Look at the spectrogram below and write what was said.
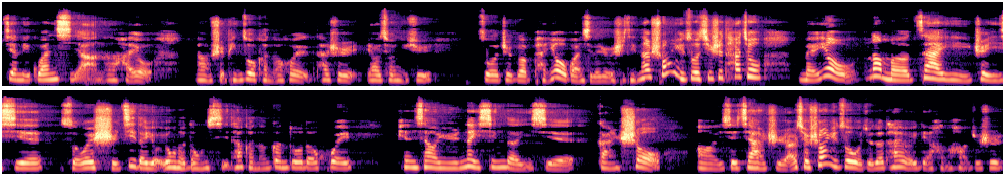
建立关系啊，那还有。嗯，水瓶座可能会，他是要求你去做这个朋友关系的这个事情。那双鱼座其实他就没有那么在意这一些所谓实际的有用的东西，他可能更多的会偏向于内心的一些感受，呃，一些价值。而且双鱼座，我觉得他有一点很好，就是，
